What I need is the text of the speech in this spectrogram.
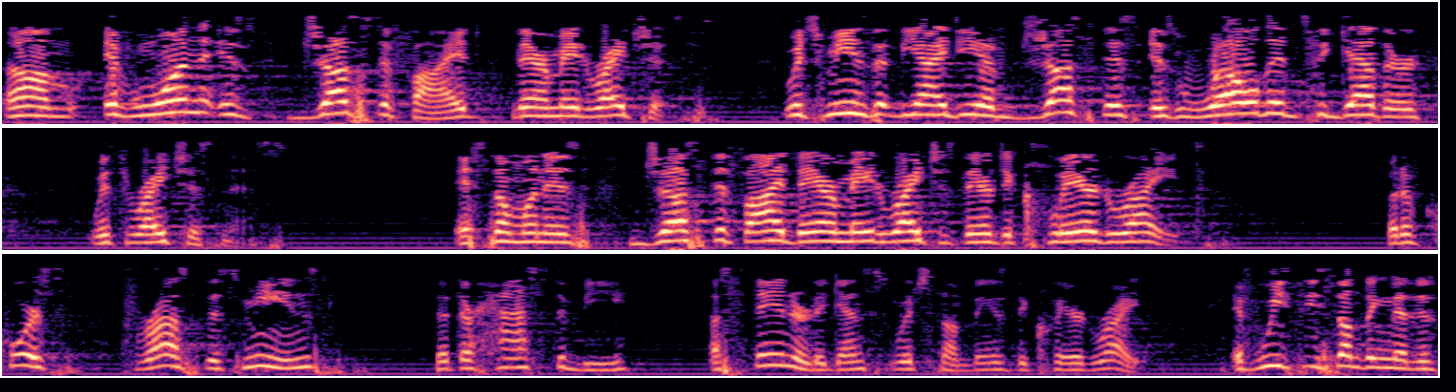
um, if one is justified, they are made righteous. Which means that the idea of justice is welded together with righteousness. If someone is justified, they are made righteous. They are declared right. But of course, for us, this means that there has to be a standard against which something is declared right. If we see something that is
